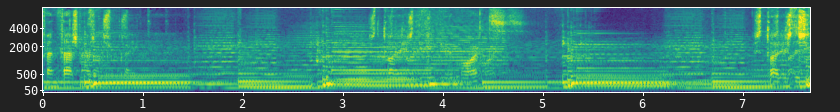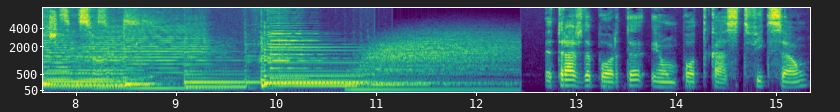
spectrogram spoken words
Fantasmas à espreita. Histórias de vida e morte. Histórias de gente sem sorte. Atrás da Porta é um podcast de ficção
